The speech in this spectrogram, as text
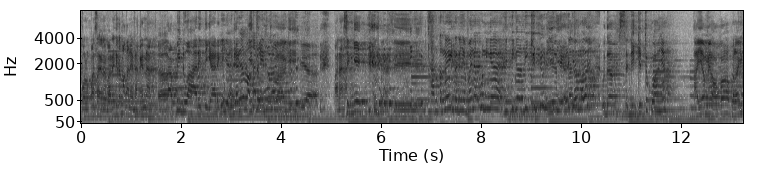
kalau pas hari lebaran kita makan enak-enak. Eh. Tapi dua hari tiga hari Iya, kemudian iya, makan itu mulu lagi. Iya. Panasin Gi. Masih. Santannya yang tadinya banyak kuningnya, jadi tinggal dikit. Iya, kadang malah udah sedikit tuh kuahnya. Ayam ya opor apalagi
